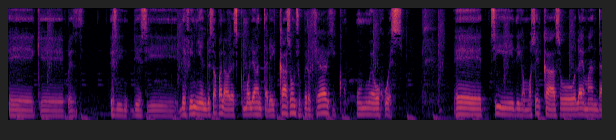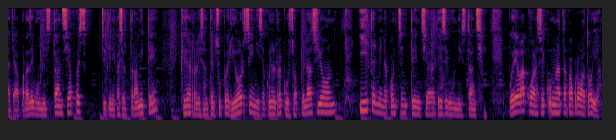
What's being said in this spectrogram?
eh, que pues definiendo esta palabra es como levantar el caso a un superior jerárquico, un nuevo juez. Eh, si digamos el caso, la demanda ya para segunda instancia, pues se tiene que hacer trámite que se realiza ante el superior, se inicia con el recurso de apelación y termina con sentencia de segunda instancia. Puede evacuarse con una etapa probatoria,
